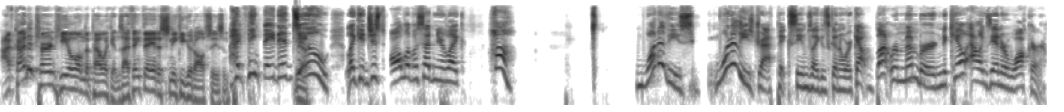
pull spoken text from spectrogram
I've kind of turned heel on the Pelicans. I think they had a sneaky good offseason. I think they did too. Yeah. Like it just all of a sudden you're like, huh. One of these one of these draft picks seems like it's going to work out. But remember, Nickeil Alexander Walker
